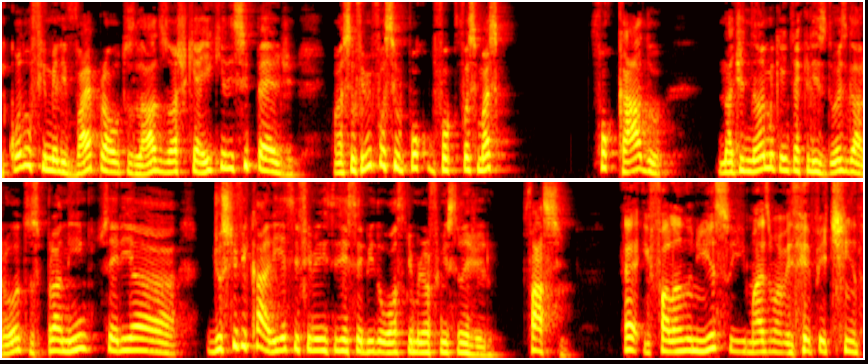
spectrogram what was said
E quando o filme ele vai para outros lados, eu acho que é aí que ele se perde. Mas se o filme fosse um pouco fo- fosse mais focado na dinâmica entre aqueles dois garotos, pra mim seria justificaria esse filme ter recebido o Oscar de melhor filme estrangeiro. Fácil. É, e falando nisso, e mais uma vez repetindo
